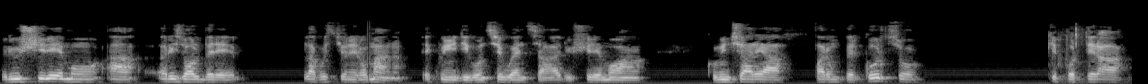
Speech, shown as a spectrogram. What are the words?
riusciremo a risolvere la questione romana e quindi di conseguenza riusciremo a cominciare a fare un percorso che porterà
